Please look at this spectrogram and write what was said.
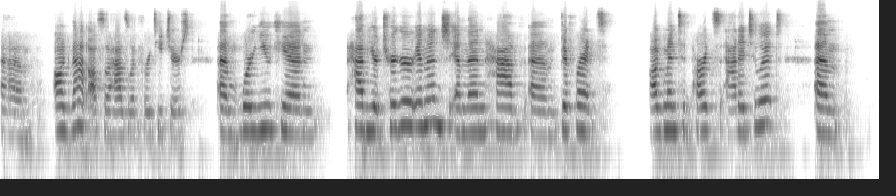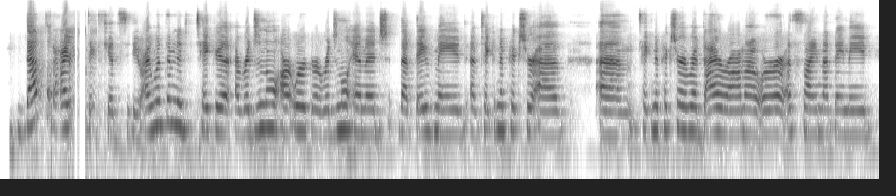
um, AugThat also has one for teachers um, where you can have your trigger image and then have um, different augmented parts added to it. Um, that's what I want kids to do. I want them to take an original artwork or original image that they've made, have taken a picture of, um, taken a picture of a diorama or a sign that they made,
